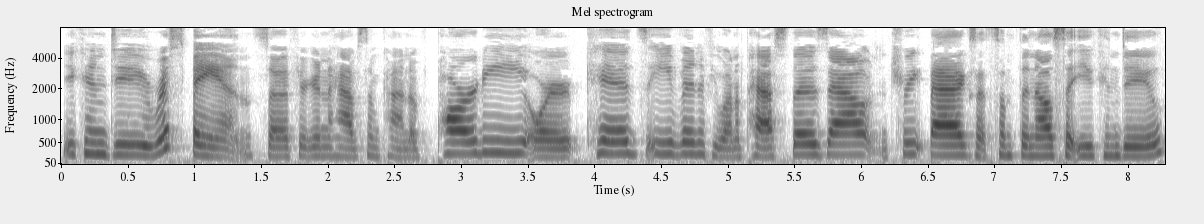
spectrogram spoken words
You can do wristbands. So if you're going to have some kind of party or kids, even if you want to pass those out, and treat bags, that's something else that you can do.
